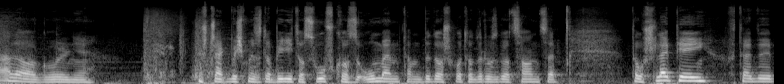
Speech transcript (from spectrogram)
Ale ogólnie. Jeszcze jakbyśmy zrobili to słówko z umem, tam by doszło to druzgocące, to już lepiej wtedy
